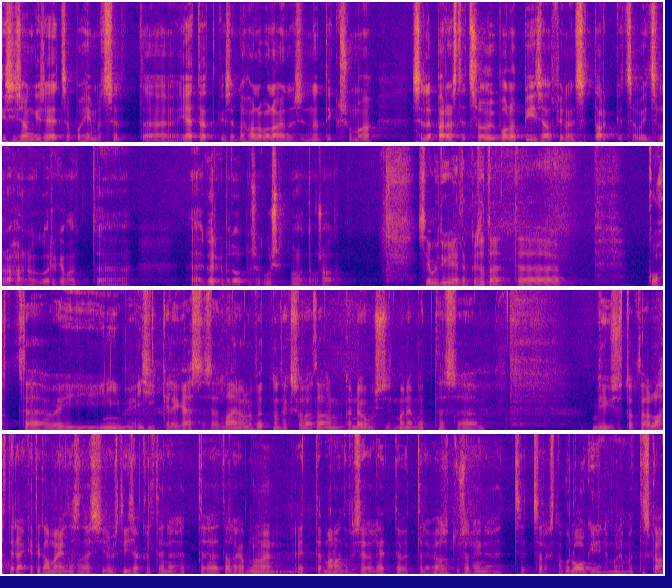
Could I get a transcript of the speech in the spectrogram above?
ja siis ongi see, et sa põhimõtteliselt äh, jätadki selle halva laenu sinna tiksuma, sellepärast et sa juba oled piisavalt finantsiliselt tark, et sa võid selle raha nagu kõrgemalt, äh, äh, kõrgema tootlusega kuskilt mujalt nagu saada. See muidugi eeldab ka seda, et koht või inimene, isik, kelle käest sa selle laenu oled võtnud, eks ole, ta on ka nõus siis mõnes mõttes muidugi siis tuleb talle lahti rääkida ka, ma eeldan seda asja ilusti viisakalt, onju, et talle ka ette manada või sellele ettevõttele või asutusele, onju, et, et see oleks nagu loogiline mõnes mõttes ka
